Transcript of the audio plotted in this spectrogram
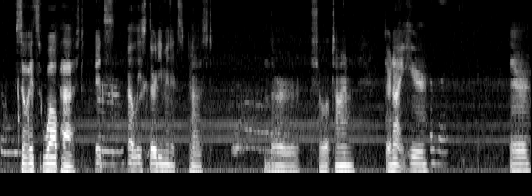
believe. So it's well past. It's Um, at least 30 minutes past their show up time. They're not here. Okay. There.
